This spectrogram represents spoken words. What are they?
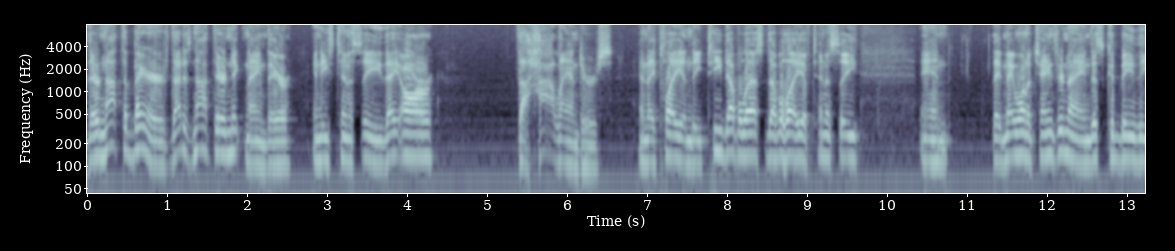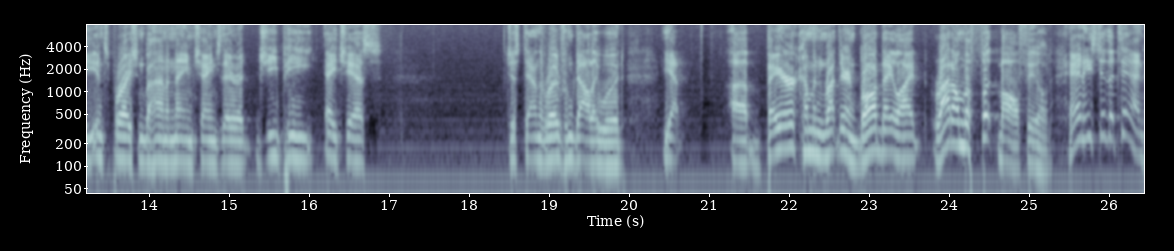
they're not the Bears. That is not their nickname there in East Tennessee. They are the Highlanders, and they play in the TSSAA of Tennessee. And they may want to change their name. This could be the inspiration behind a name change there at GPHS just down the road from Dollywood. Yep. A bear coming right there in broad daylight, right on the football field. And he's to the 10.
